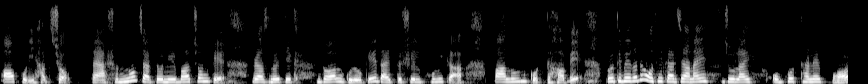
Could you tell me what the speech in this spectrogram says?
অপরিহার্য। তাই আসন্ন জাতীয় নির্বাচনকে রাজনৈতিক দলগুলোকে দায়িত্বশীল ভূমিকা পালন করতে হবে। প্রতিবেদনে অধিকার জানায় জুলাই অভ্যুত্থানের পর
